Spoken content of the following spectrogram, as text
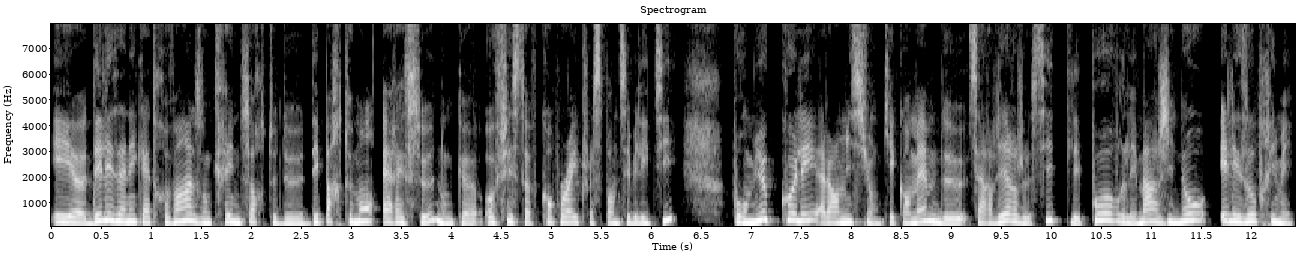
Et euh, dès les années 80, elles ont créé une sorte de département RSE, donc euh, Office of Corporate Responsibility, pour mieux coller à leur mission, qui est quand même de servir, je cite, les pauvres, les marginaux et les opprimés.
